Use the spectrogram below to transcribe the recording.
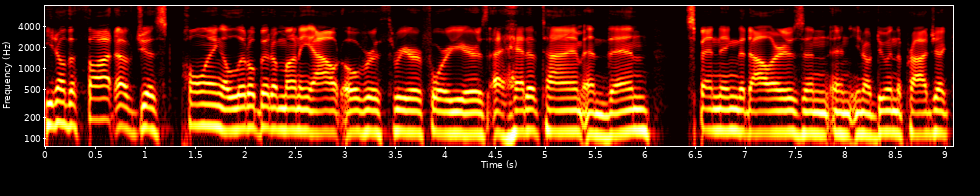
you know, the thought of just pulling a little bit of money out over three or four years ahead of time and then spending the dollars and, and you know doing the project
